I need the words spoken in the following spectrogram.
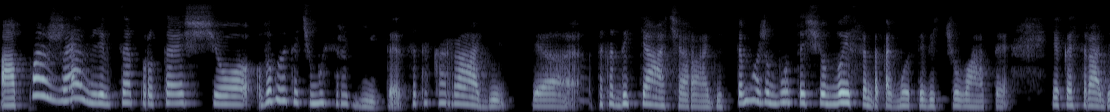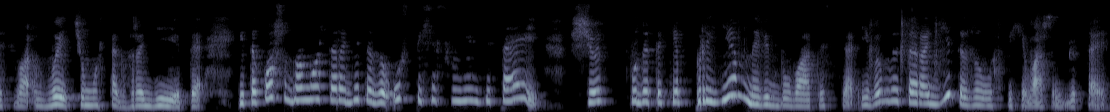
А паж жезлів це про те, що ви будете чомусь радіти. Це така радість, е, така дитяча радість. Це може бути, що ви себе так будете відчувати, якась радість, ви чомусь так зрадієте. І також ви можете радіти за успіхи своїх дітей. Щось буде таке приємне відбуватися, і ви будете радіти за успіхи ваших дітей.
